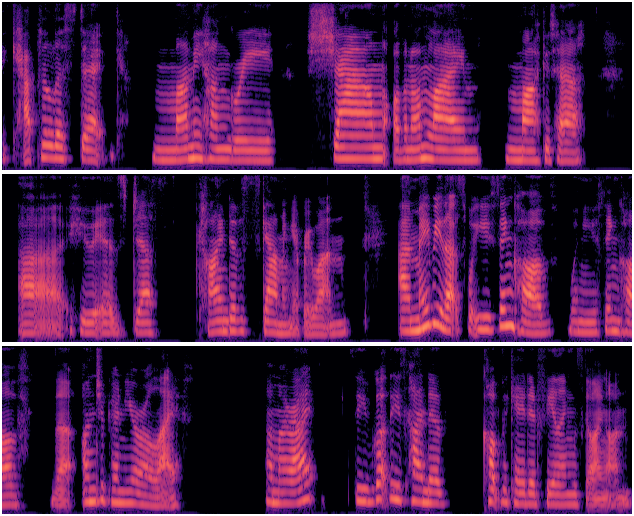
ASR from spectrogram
a capitalistic, money hungry sham of an online marketer uh, who is just kind of scamming everyone. And maybe that's what you think of when you think of the entrepreneurial life. Am I right? So you've got these kind of complicated feelings going on.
